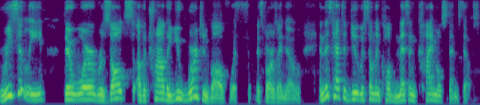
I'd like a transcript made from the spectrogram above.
Recently, there were results of a trial that you weren't involved with, as far as I know, and this had to do with something called mesenchymal stem cells.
